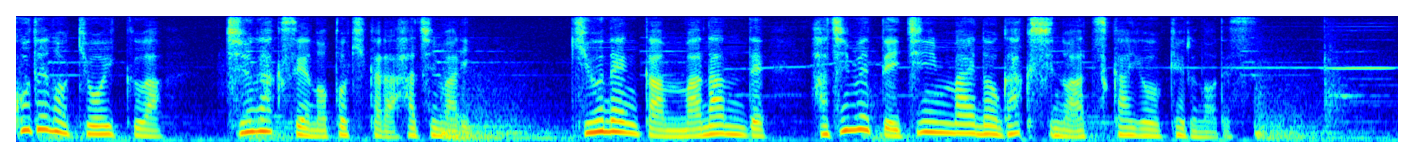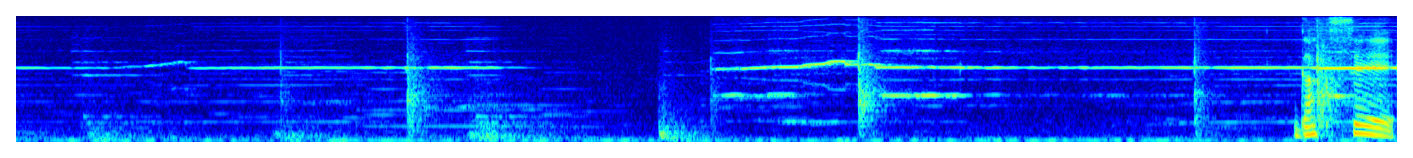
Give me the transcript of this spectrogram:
ここでの教育は中学生の時から始まり9年間学んで初めて一人前の学士の扱いを受けるのです。学生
